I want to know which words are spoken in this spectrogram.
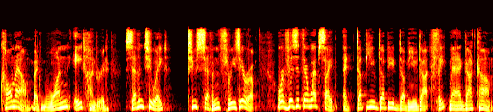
call now at 1-800-728-2730 or visit their website at www.fatemag.com.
